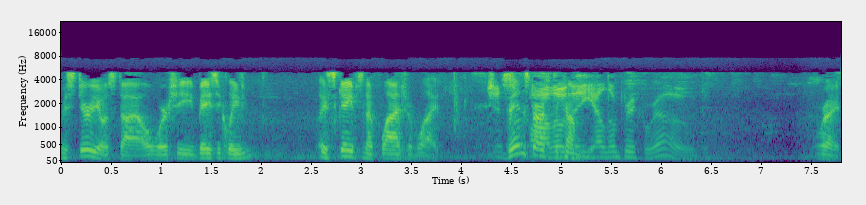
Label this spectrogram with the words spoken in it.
Mysterio style, where she basically escapes in a flash of light. just Ben starts to come. the yellow brick road. Right.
